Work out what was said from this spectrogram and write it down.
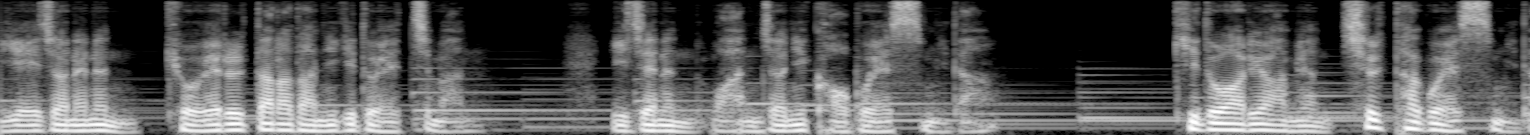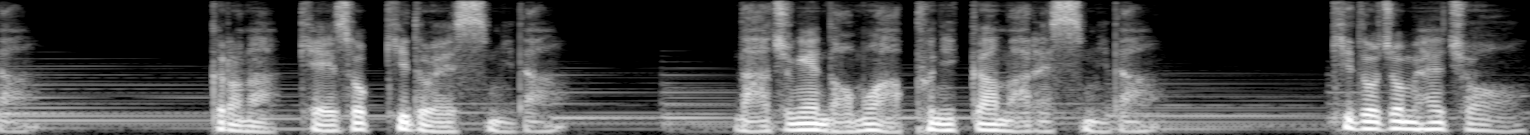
예전에는 교회를 따라다니기도 했지만 이제는 완전히 거부했습니다. 기도하려 하면 싫다고 했습니다. 그러나 계속 기도했습니다. 나중에 너무 아프니까 말했습니다. 기도 좀 해줘.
